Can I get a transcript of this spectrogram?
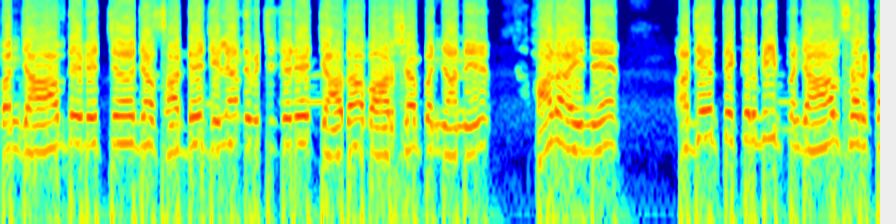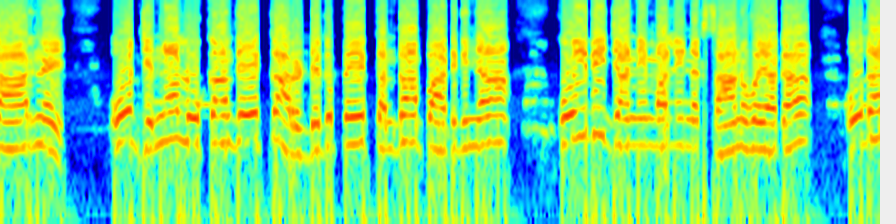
ਪੰਜਾਬ ਦੇ ਵਿੱਚ ਜਾਂ ਸਾਡੇ ਜ਼ਿਲ੍ਹਿਆਂ ਦੇ ਵਿੱਚ ਜਿਹੜੇ ਜ਼ਿਆਦਾ ਬਾਰਿਸ਼ਾਂ ਪਈਆਂ ਨੇ, ਹੜ੍ਹ ਆਏ ਨੇ, ਅਜੇ ਤੱਕ ਵੀ ਪੰਜਾਬ ਸਰਕਾਰ ਨੇ ਉਹ ਜਿਨ੍ਹਾਂ ਲੋਕਾਂ ਦੇ ਘਰ ਡਿੱਗ ਪਏ, ਕੰਧਾਂ ਪਾਟ ਗਈਆਂ, ਕੋਈ ਵੀ ਜਾਨੀ ਮਾਲੀ ਨੁਕਸਾਨ ਹੋਇਆਗਾ, ਉਹਦਾ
